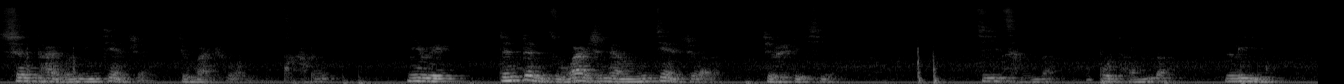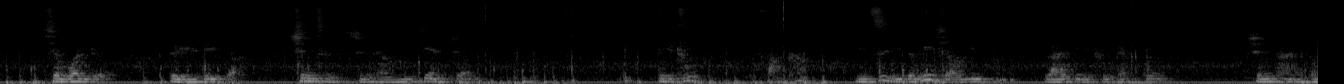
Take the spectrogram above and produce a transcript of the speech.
生态文明建设就迈出了一大步。因为真正阻碍生态文明建设的，就是这些基层的不同的利益相关者，对于这个深层次生态文明建设抵触、反抗，以自己的微小利益来抵触整个。生态文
